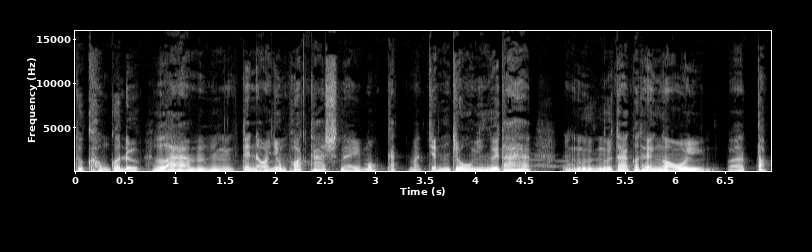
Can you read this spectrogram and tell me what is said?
Tôi không có được làm cái nội dung podcast này một cách mà chỉnh chu như người ta. Người, người ta có thể ngồi và tập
